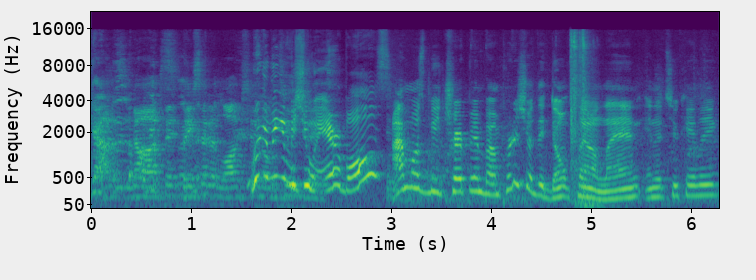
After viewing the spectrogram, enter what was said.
god. No, they, they said it locks. We can, we can be shooting air balls. I must be tripping, but I'm pretty sure they don't play on land in the 2K League.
